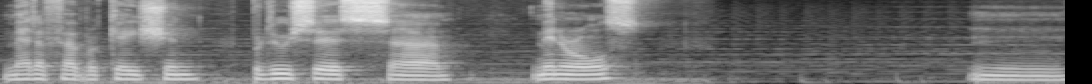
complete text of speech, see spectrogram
meta fabrication, produces uh, minerals. Mm.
